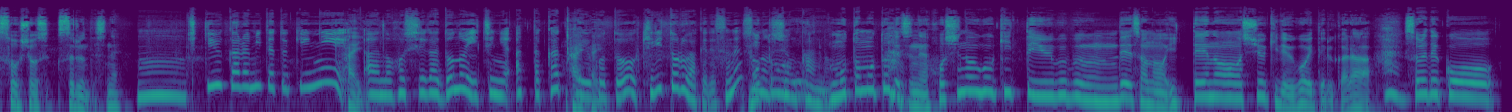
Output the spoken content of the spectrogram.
総称するんですね。うん。地球から見たときに、はい。あの星がどの位置にあったかっていうことを切り取るわけですね、その瞬間の。もともとですね、星の動きっていう部分で、その一定の周期で動いてるから、はい。それでこう、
